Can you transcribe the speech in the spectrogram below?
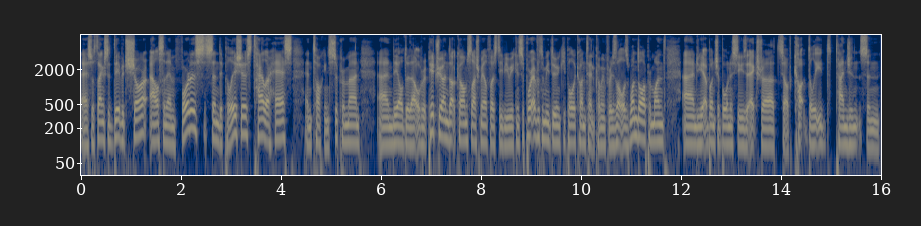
Uh, so thanks to David Shaw, Alison M. Fortis, Cindy Palacios, Tyler Hess, and Talking Superman, and they all do that over at patreon.com slash where you can support everything we do and keep all the content coming for as little as one dollar per month, and you get a bunch of bonuses, extra sort of cut, deleted tangents, and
